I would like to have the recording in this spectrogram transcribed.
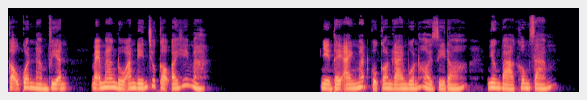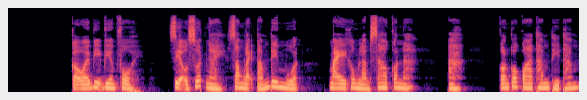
cậu Quân nằm viện. Mẹ mang đồ ăn đến cho cậu ấy mà. Nhìn thấy ánh mắt của con gái muốn hỏi gì đó, nhưng bà không dám. Cậu ấy bị viêm phổi, rượu suốt ngày, xong lại tắm đêm muộn. May không làm sao con ạ. À, à, con có qua thăm thì thăm.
